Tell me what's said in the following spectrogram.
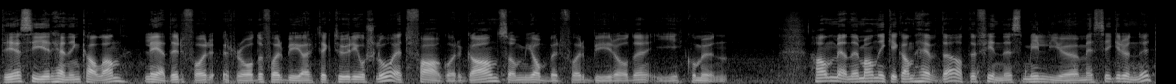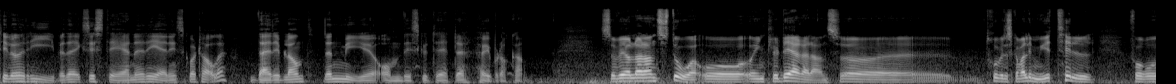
Det sier Henning Kalland, leder for Rådet for byarkitektur i Oslo, et fagorgan som jobber for byrådet i kommunen. Han mener man ikke kan hevde at det finnes miljømessige grunner til å rive det eksisterende regjeringskvartalet, deriblant den mye omdiskuterte Høyblokka. Så ved å la den stå og, og inkludere den, så uh, tror vi det skal veldig mye til for å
